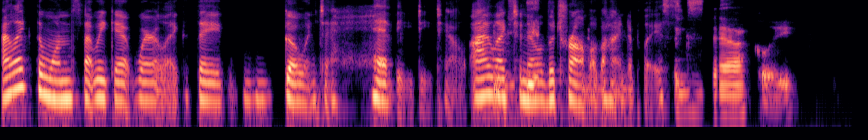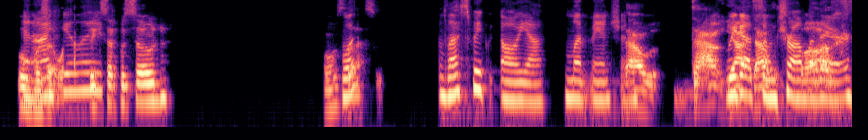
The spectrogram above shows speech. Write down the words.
I like the ones that we get where like they go into heavy detail. I like to know the trauma behind a place. Exactly. What And was I that? feel Last week's episode? What was What? last week? Last week, oh yeah, Lemp Mansion. That was that. We yeah, got that some trauma fucked. there.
